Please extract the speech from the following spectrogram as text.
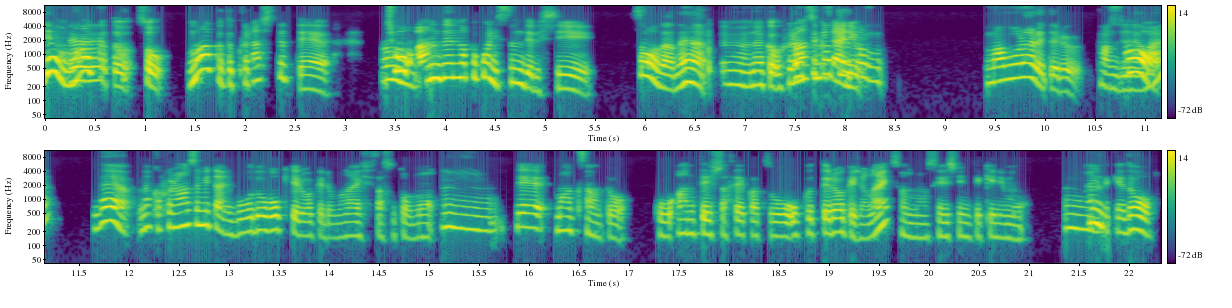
でも、マークと、そう、マークと暮らしてて、うん超安全なところに住んでるし、そうだね。うん、なんかフランスみたいに、守られてる感じじゃない？で、なんかフランスみたいに暴動が起きてるわけでもないしさ、外も。うん。で、マークさんとこう安定した生活を送ってるわけじゃない？その精神的にも。うんなんだけど、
